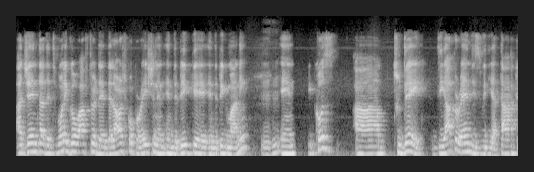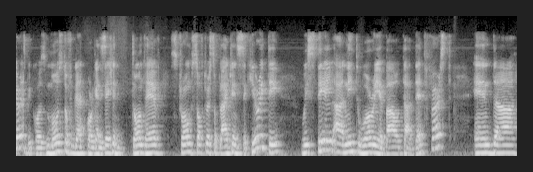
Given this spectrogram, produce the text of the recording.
agenda that want to go after the, the large corporation and, and the big uh, and the big money. Mm-hmm. And because uh, today the upper end is with the attackers because most of organizations don't have strong software supply chain security we still uh, need to worry about uh, that first. And uh,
